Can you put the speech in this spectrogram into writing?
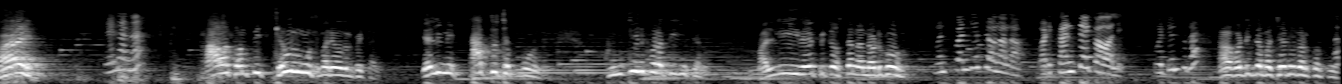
అమ్మాయి ఏనానా సావ చంపి చెవులు మూసి మరీ వదిలిపెట్టాను. వెళ్ళి నీ తాతతో చెప్పుకోండి కుంచీని కూడా తీయించాను. మళ్ళీ రేపిటి వస్తే నన్ను అడుగు. మంచి పని చేసావు నాన్న. వాడికి అంతే కావాలి. వడ్డించురా? ఆ వడ్డించమ్మా చేతులు కడుకొస్తుంది.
